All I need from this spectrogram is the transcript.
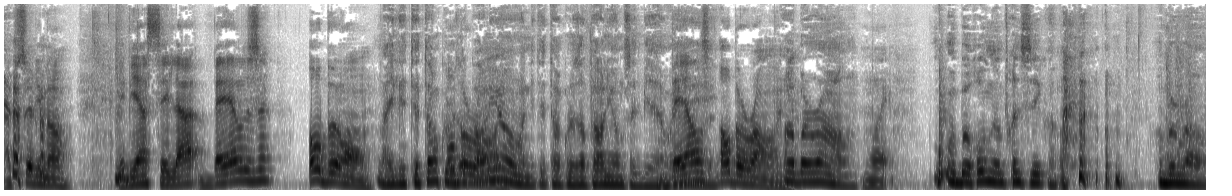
absolument. eh bien, c'est la Bell's Oberon. Ah, il était temps que nous en parlions. Il était temps que nous en parlions de cette bière. oui. Bell's Oberon. Oberon. Ouais. Ou Oberon en français, quoi. Oberon.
